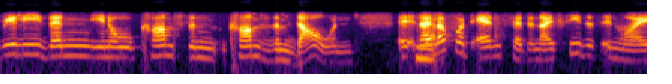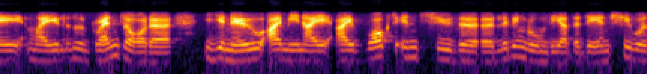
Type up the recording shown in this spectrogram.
really then, you know, calms them calms them down. And yeah. I love what Anne said, and I see this in my my little granddaughter. You know, I mean, I I walked into the living room the other day, and she was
